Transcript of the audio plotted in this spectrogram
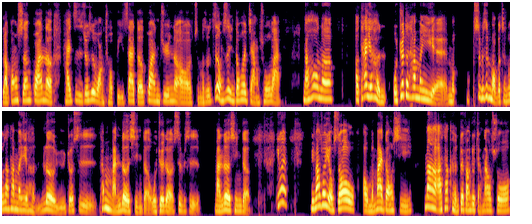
老公升官了，孩子就是网球比赛得冠军了哦，什么什么这种事情都会讲出来。然后呢，呃，他也很，我觉得他们也某是不是某个程度上，他们也很乐于，就是他们蛮热心的，我觉得是不是蛮热心的？因为比方说有时候哦，我们卖东西。那，他可能对方就讲到说，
